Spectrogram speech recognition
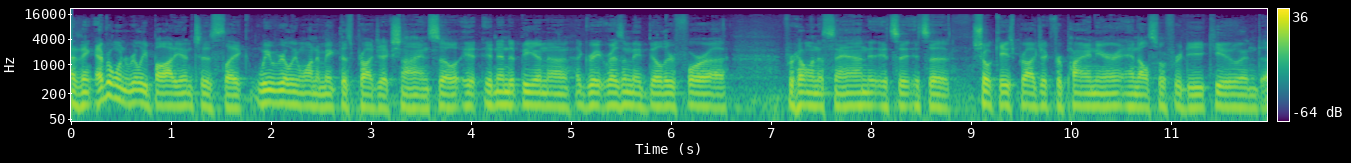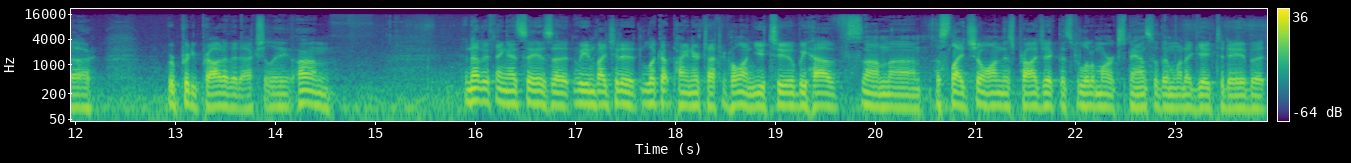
I think everyone really bought into this, like, we really want to make this project shine. So it, it ended up being a, a great resume builder for a, for Helena Sand. It's a, it's a showcase project for Pioneer and also for DEQ, and uh, we're pretty proud of it actually. Um, another thing I'd say is that we invite you to look up Pioneer Technical on YouTube. We have some uh, a slideshow on this project that's a little more expansive than what I gave today, but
